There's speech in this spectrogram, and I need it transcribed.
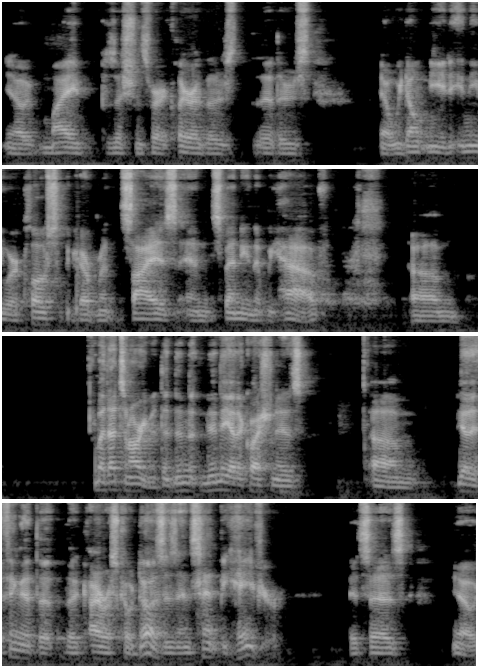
you know, my position is very clear. There's there's you know we don't need anywhere close to the government size and spending that we have. Um, but that's an argument. Then, then the other question is um, the other thing that the, the IRS code does is incent behavior. It says, you know,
